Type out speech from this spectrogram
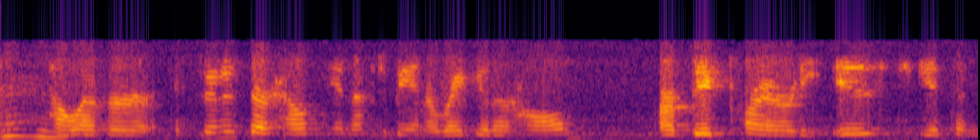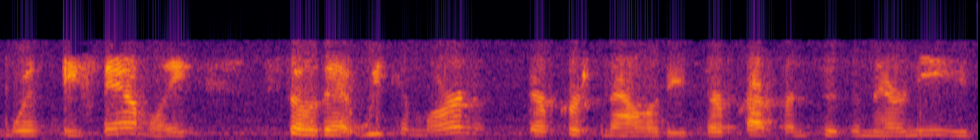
Mm-hmm. However, as soon as they're healthy enough to be in a regular home, our big priority is to get them with a family so that we can learn their personalities, their preferences, and their needs,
